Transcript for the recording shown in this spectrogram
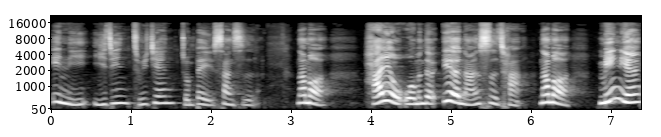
印尼已经逐渐准备上市了，那么还有我们的越南市场。那么明年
